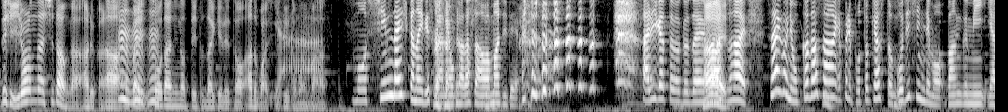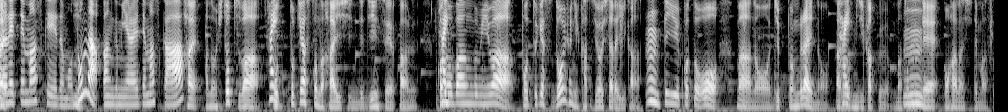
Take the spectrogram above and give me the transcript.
ぜひいろんな手段があるから、うんうんうん。やっぱり相談に乗っていただけるとアドバイスできると思います。もう信頼しかないですからね岡田さんはマジで ありがとうございます、ははい。い最後に岡田さん、やっぱりポッドキャストうん。ご自身でも番組やられてますけれども、はいどんな番組やられてますか、はい、あの一つは、はい。ポッドキャストの配信で人生が変わる。こはい。の番組は、ポッドキャストどういうふうに活用したらいいかうん。っていうことを、まあ、あの10分ぐらいのあの、はい。短くまとめてお話ししてます。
